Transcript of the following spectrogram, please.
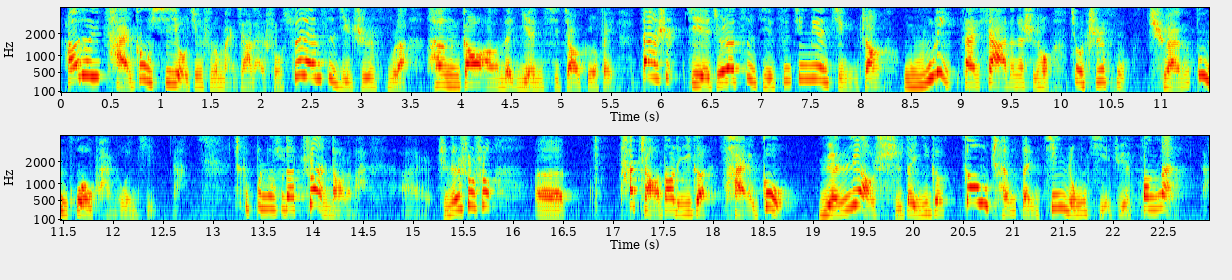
而对于采购稀有金属的买家来说，虽然自己支付了很高昂的延期交割费，但是解决了自己资金链紧张、无力在下单的时候就支付全部货款的问题啊，这个不能说他赚到了吧？哎，只能说说，呃，他找到了一个采购原料时的一个高成本金融解决方案啊，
